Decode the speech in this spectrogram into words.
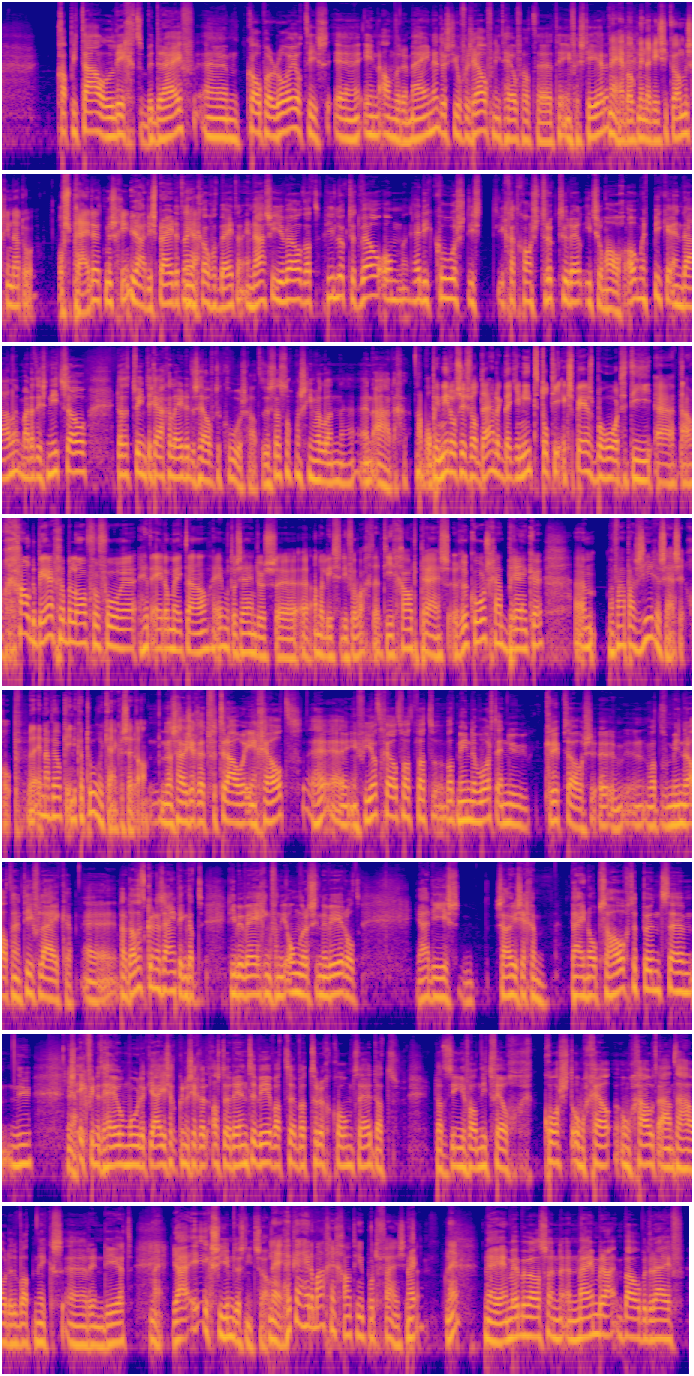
kapitaallicht bedrijf. ehm, kopen royalties eh, in andere mijnen. Dus die hoeven zelf niet heel veel te, te investeren. Nee, hebben ook minder risico misschien daardoor. Of spreiden het misschien? Ja, die spreiden het denk Ja. ik ook wat beter. En daar zie je wel dat die lukt het wel om, hè, die koers die, die gaat gewoon structureel iets omhoog. Ook met pieken en dalen. Maar dat is niet zo dat het twintig jaar geleden dezelfde koers had. Dus dat is nog misschien wel een, eh, een aardige. Nou, Bob, inmiddels is wel duidelijk dat je niet tot die experts behoort die eh, nou, gouden bergen beloven voor eh, het edelmetaal. Want er zijn dus analisten die verwachten dat die goudprijs records gaat breken. Ehm, maar waar baseren zij zich op? En naar welke indicatoren kijken ze dan? Dan zou je zeggen het vertrouwen in geld, hè, eh, in fiat geld wat, wat, wat minder wordt. En nu crypto's eh, wat minder alternatief lijken. Eh, zou dat het kunnen zijn? Ik denk dat die beweging van die onrust in de wereld, ja, die is, zou je zeggen, bijna op zijn hoogtepunt eh, nu. Dus Ja. ik vind het heel moeilijk. Ja, je zou kunnen zeggen, als de rente weer wat, eh, wat terugkomt, hè, dat, dat het in ieder geval niet veel kost om, gel- om goud aan te houden wat niks eh, rendeert. Nee. Ja, ik, ik zie hem dus niet zo. Nee, heb jij helemaal geen goud in je portefeuille zitten? Nee? Nee, en we hebben wel eens een, een mijnbouwbedrijf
